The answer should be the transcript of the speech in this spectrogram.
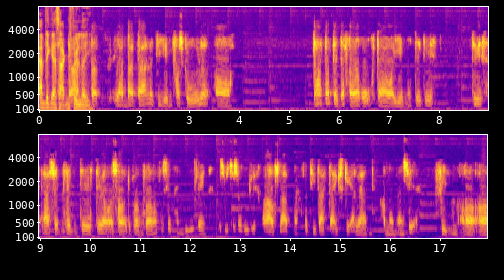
Jamen, det kan jeg sagtens følge dig i. Der, ja, der, børnene de er hjemme fra skole, og der, der er den der fred og ro, der er over i hjemmet. Det, det, det er simpelthen det, det er årets højdepunkt for mig, for simpelthen juledagen. Jeg synes, det er så hyggeligt og afslappende, fordi der, der ikke sker alverden, om man, man ser film, og, og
